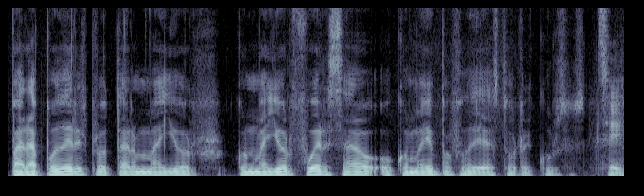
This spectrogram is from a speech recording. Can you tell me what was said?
para poder explotar mayor, con mayor fuerza o, con mayor profundidad estos recursos. Sí.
